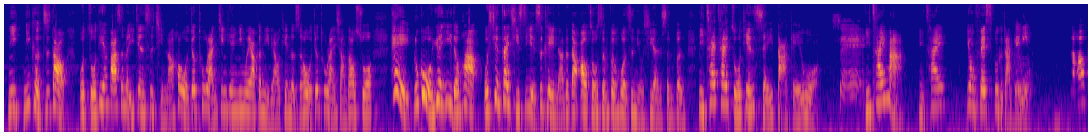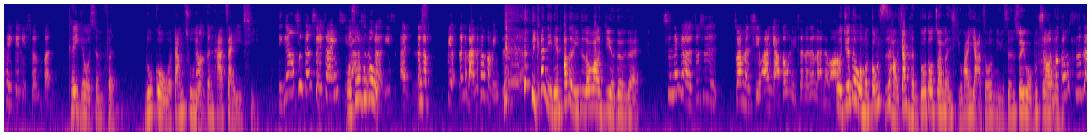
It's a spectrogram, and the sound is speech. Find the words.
你你可知道，我昨天发生了一件事情，然后我就突然今天因为要跟你聊天的时候，我就突然想到说，嘿，如果我愿意的话，我现在其实也是可以拿得到澳洲身份或者是纽西兰身份。你猜猜昨天谁打给我？谁？你猜嘛？你猜用 Facebook 打给我，然后可以给你身份，可以给我身份。如果我当初有跟他在一起，你刚刚是跟谁在一起、啊？我说如果我，哎，那个标那个男的叫什么名字？你看你连他的名字都忘记了，对不对？是那个就是专门喜欢亚洲女生的那个男的吗？我觉得我们公司好像很多都专门喜欢亚洲女生，所以我不知道你。我们公司的。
